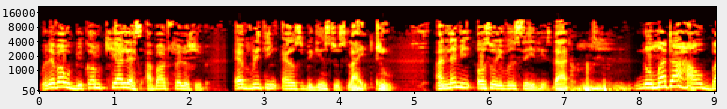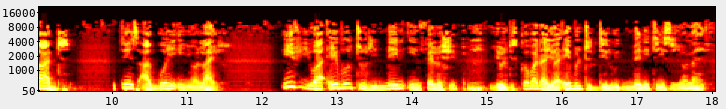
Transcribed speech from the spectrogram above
Whenever we become careless about fellowship, everything else begins to slide too. And let me also even say this, that no matter how bad things are going in your life, if you are able to remain in fellowship, you'll discover that you are able to deal with many things in your life.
